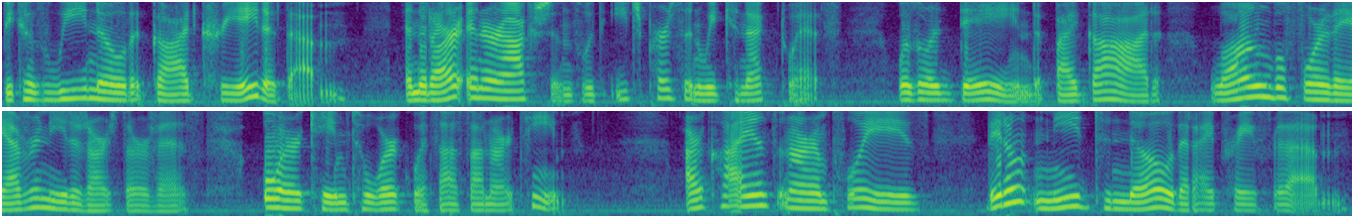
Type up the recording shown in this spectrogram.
because we know that God created them and that our interactions with each person we connect with was ordained by God long before they ever needed our service or came to work with us on our team. Our clients and our employees, they don't need to know that I pray for them.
